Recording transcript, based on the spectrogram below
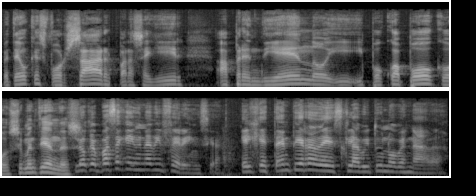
me tengo que esforzar para seguir aprendiendo y, poco a poco. ¿Sí me entiendes? Lo que pasa es que hay una diferencia. El que está en tierra de esclavitud no ve nada,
